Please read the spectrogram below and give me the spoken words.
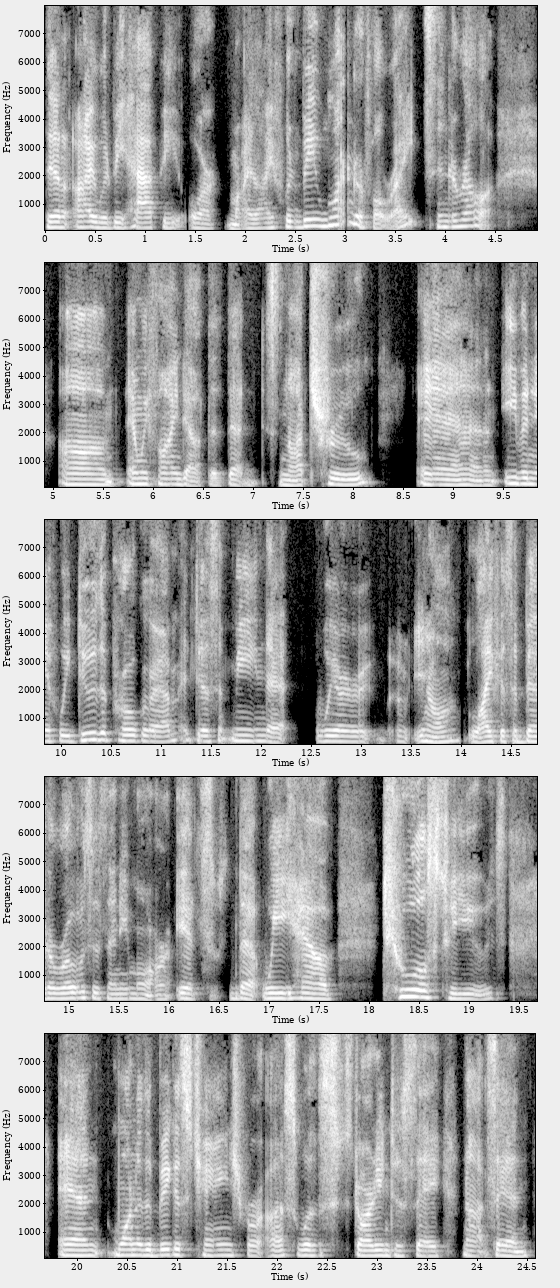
then I would be happy, or my life would be wonderful, right? Cinderella. Um, and we find out that that's not true. And even if we do the program, it doesn't mean that we're, you know, life is a bed of roses anymore. It's that we have tools to use. And one of the biggest change for us was starting to say, not saying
